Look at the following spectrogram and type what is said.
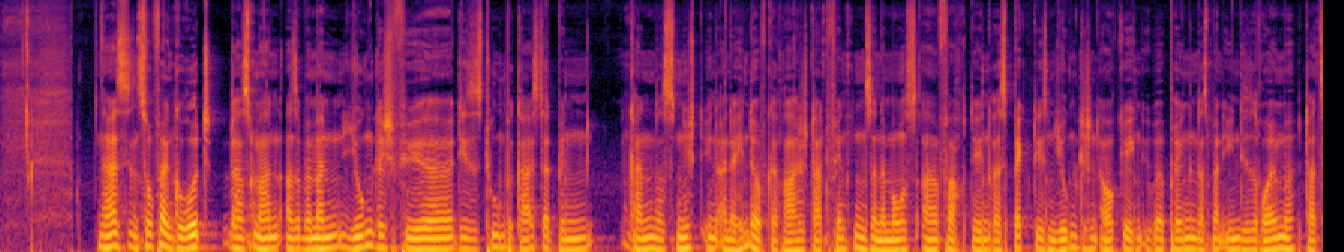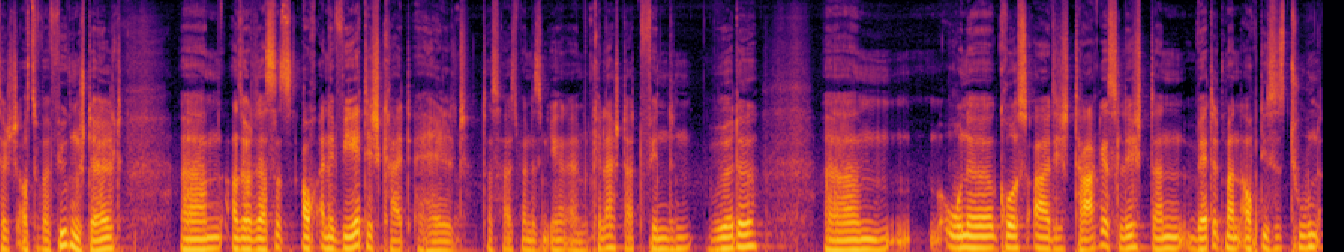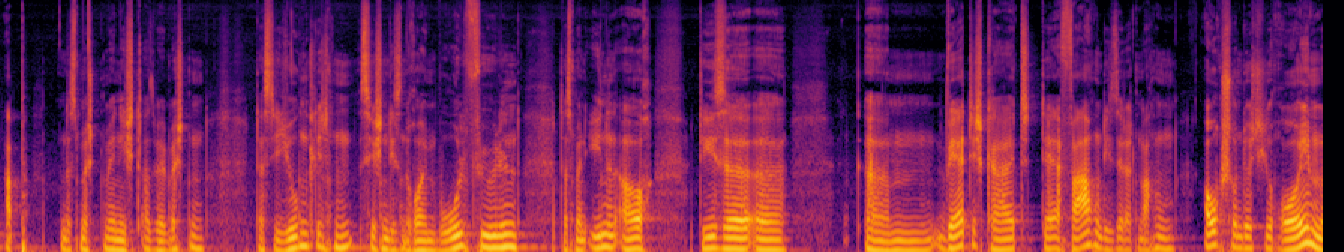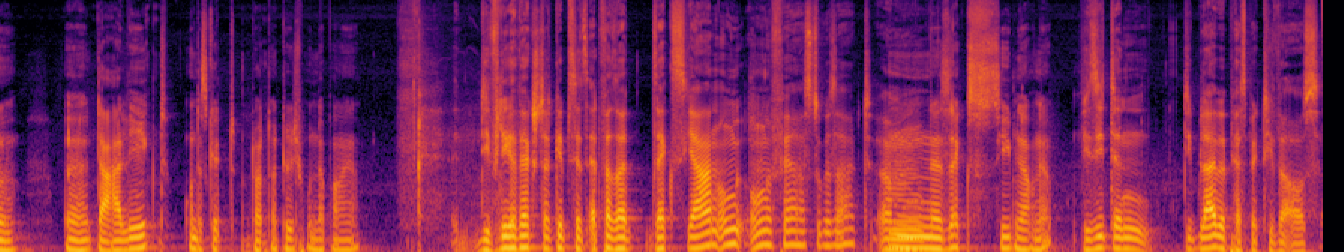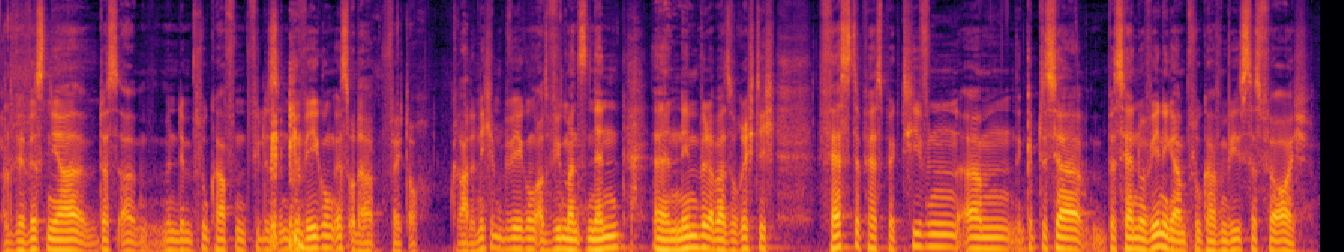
Ja, es ist insofern gut, dass man, also wenn man Jugendliche für dieses Tun begeistert bin, kann das nicht in einer Hinterhofgarage stattfinden, sondern man muss einfach den Respekt diesen Jugendlichen auch gegenüberbringen, dass man ihnen diese Räume tatsächlich auch zur Verfügung stellt. Ähm, also, dass es auch eine Wertigkeit erhält. Das heißt, wenn es in irgendeinem Keller stattfinden würde, ähm, ohne großartig Tageslicht, dann wertet man auch dieses Tun ab. Und das möchten wir nicht. Also wir möchten dass die Jugendlichen sich in diesen Räumen wohlfühlen, dass man ihnen auch diese äh, ähm, Wertigkeit der Erfahrung, die sie dort machen, auch schon durch die Räume äh, darlegt. Und das geht dort natürlich wunderbar. Ja. Die Fliegerwerkstatt gibt es jetzt etwa seit sechs Jahren un ungefähr, hast du gesagt? Ähm, ne, sechs, sieben Jahre, ja. Wie sieht denn die Bleibeperspektive aus? Also wir wissen ja, dass ähm, in dem Flughafen vieles in Bewegung ist oder vielleicht auch gerade nicht in Bewegung, also wie man es nennen, äh, nehmen will, aber so richtig feste Perspektiven ähm, gibt es ja bisher nur weniger am Flughafen. Wie ist das für euch?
